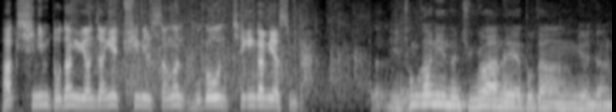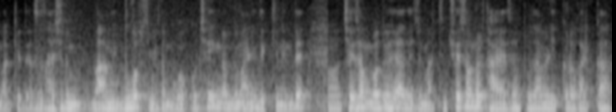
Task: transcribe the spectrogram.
박 신임 도당 위원장의 취임 일성은 무거운 책임감이었습니다. 이 총선이 있는 중요한 해에 도당 위원장을 맡게 돼서 사실은 마음이 무겁습니다. 무겁고 책임감도 많이 느끼는데 어, 재선거도 해야 되지만 최선을 다해서 도당을 이끌어 갈까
